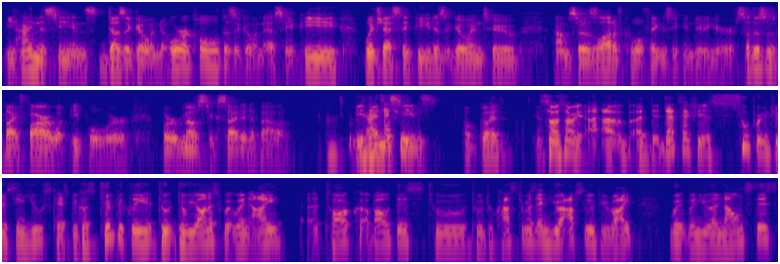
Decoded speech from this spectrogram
behind the scenes, does it go into Oracle? Does it go into SAP? Which SAP does it go into? Um, so there's a lot of cool things you can do here. So this is by far what people were were most excited about behind that's the actually, scenes. Oh, go ahead. So sorry, that's actually a super interesting use case because typically, to, to be honest, when I uh, talk about this to, to to customers, and you're absolutely right, when, when you announced this,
